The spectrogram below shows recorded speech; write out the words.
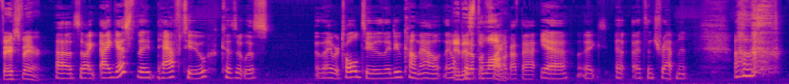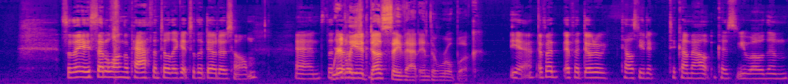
Fair's fair. Uh, so I, I guess they have to, because it was. They were told to. They do come out. They don't It put up the a law. fight about that. Yeah, like uh, it's entrapment. Um, so they set along the path until they get to the dodo's home, and the Weirdly, dodo's- it does say that in the rule book. yeah. If a if a dodo tells you to to come out because you owe them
